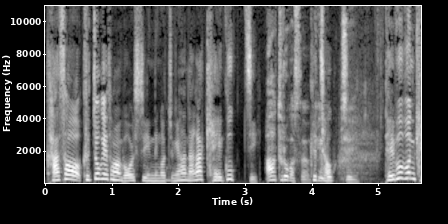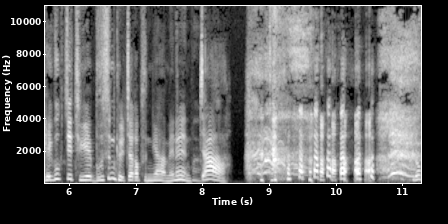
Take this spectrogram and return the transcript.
가서 그쪽에서만 먹을 수 있는 것 중에 하나가 개국지. 아 들어봤어요. 그쵸. 개국지. 대부분 개국지 뒤에 무슨 글자가 붙냐 하면은 네. 짜. 그렇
